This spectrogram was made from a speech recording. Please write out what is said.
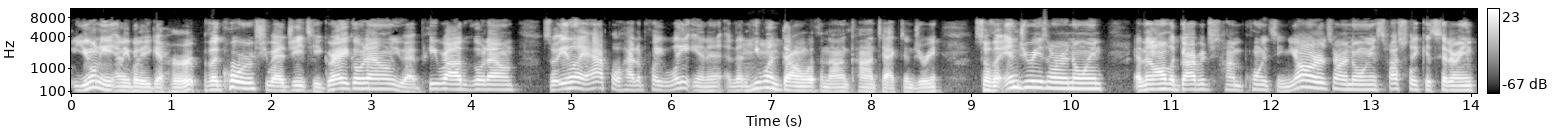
you don't need anybody to get hurt. But of course, you had JT Gray go down, you had P Rob go down. So Eli Apple had to play late in it, and then he Mhm. went down with a non contact injury. So the injuries are annoying, and then all the garbage time points and yards are annoying, especially considering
